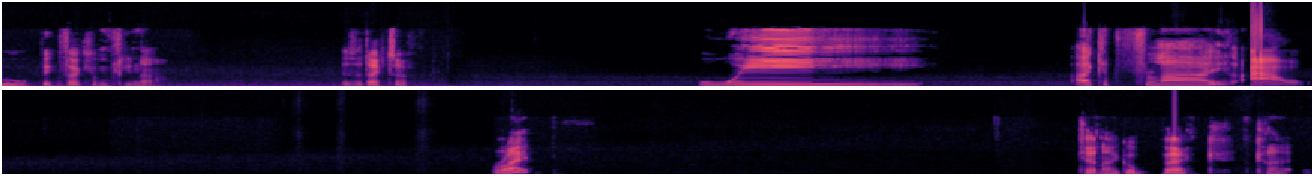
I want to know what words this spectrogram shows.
Ooh, big vacuum cleaner. Is it active? Wee! I can fly! Ow! Right. Can I go back? Can I?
